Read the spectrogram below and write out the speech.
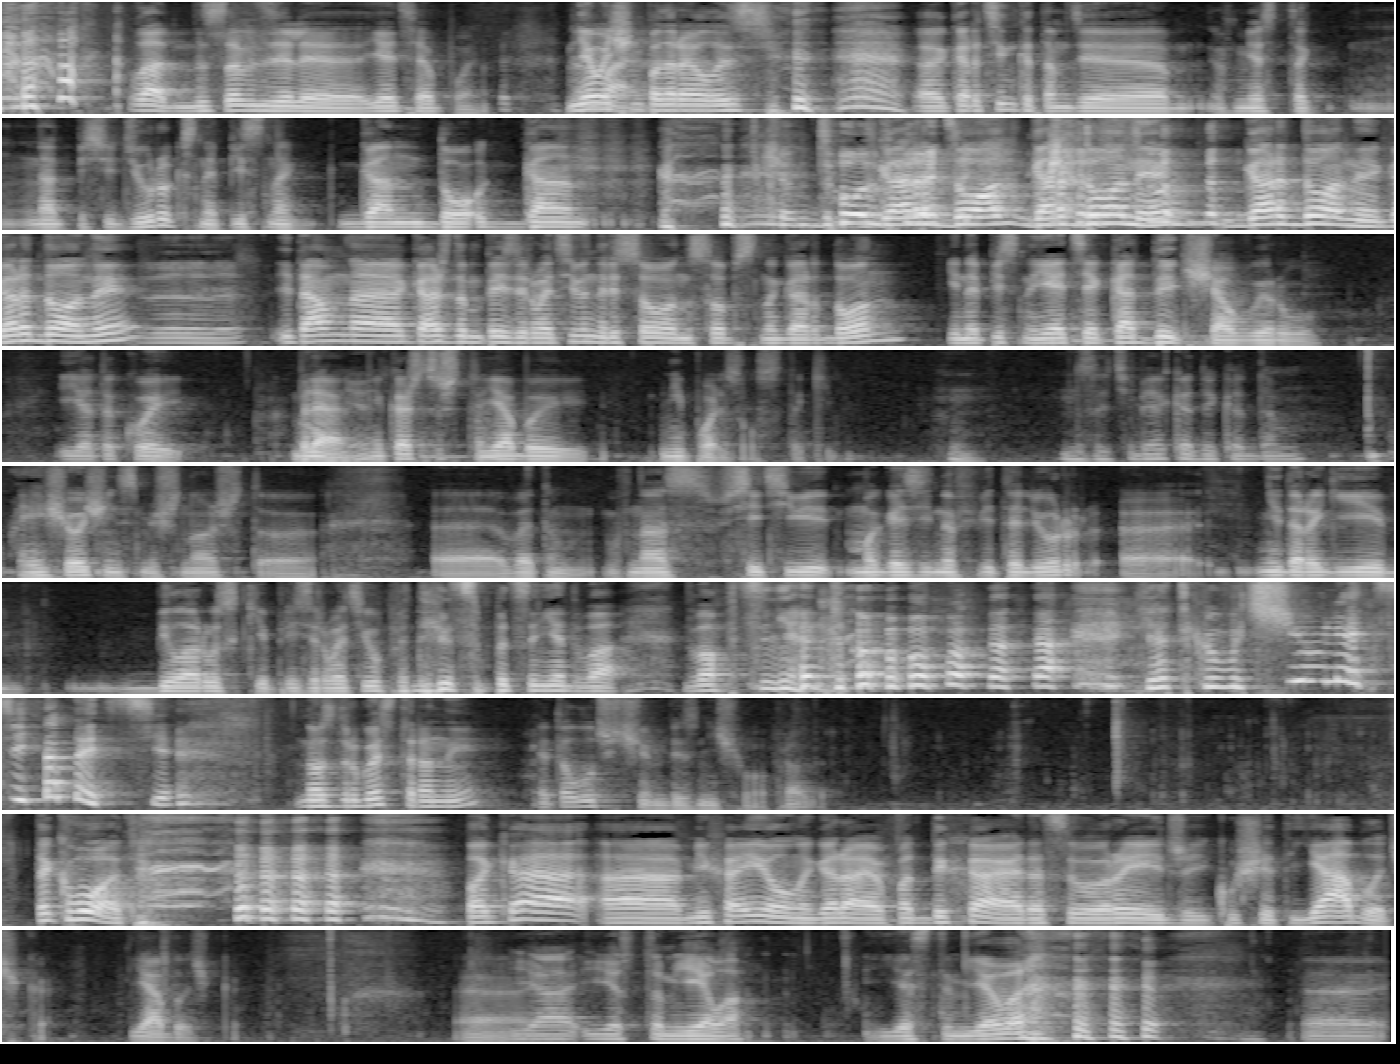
Ладно, на самом деле, я тебя понял. Мне Нормально. очень понравилась э, картинка, там, где вместо надписи Дюрекс написано Гандо... Ган... Гордон... Гордоны. Гордоны. Гордоны. И там на каждом презервативе нарисован, собственно, Гордон. И написано «Я тебе кадык ща вырву». И я такой, бля, нет. мне кажется, что я бы не пользовался таким. За тебя кадык отдам. А еще очень смешно, что э, в этом в нас в сети магазинов Виталюр э, недорогие белорусские презервативы продаются по цене 2. Два по цене одного. Я такой, вы что, блядь, делаете? Но с другой стороны, это лучше, чем без ничего, правда? Так вот, пока а, Михаил Нагораев отдыхает от своего рейджа и кушает яблочко, яблочко, э, Я ест там ела. ест им Ева, э,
